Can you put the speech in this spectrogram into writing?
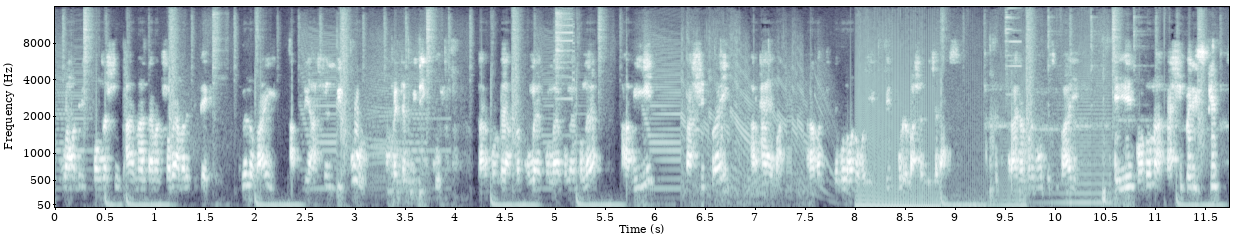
ও আমাদের পঞ্চাশ আয়মা আমার সবাই আমাদের দেখে। বলল ভাই আপনি আসেন দিপুর আমরা একটা মিটিং করি। তারপরে আমরা বলে বলে বলে বলে আমি কাশিপ ভাই আর আয়মান আমার থেকে বললাম দিপুরের বাসার নিচে তারপরে বলতেছি ভাই এই ঘটনা কাশিপ ভাই স্ক্রিপ্ট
